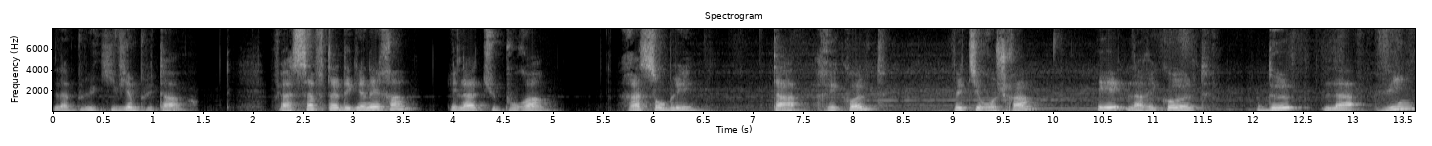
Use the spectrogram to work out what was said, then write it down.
la pluie qui vient plus tard. Fa Safta de Ganecha, et là tu pourras rassembler ta récolte, Vetiroshra, et la récolte de la vigne,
